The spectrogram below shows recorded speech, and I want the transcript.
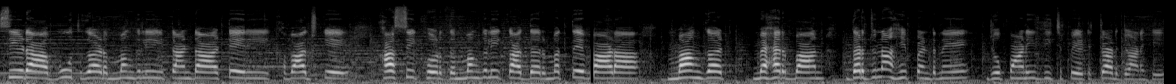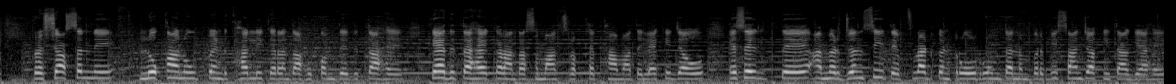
ਸੀੜਾ ਬੂਥਗੜ ਮੰਗਲੀ, ਟਾਂਡਾ, ਢੇਰੀ, ਖਵਾਜਕੇ ਖਾਸੀ ਖੁਰਦ ਮੰਗਲੀ ਕਾਦਰ, ਮੱਤੇਵਾੜਾ ਮੰਗਟ ਮਹਿਰਬਾਨ, ਦਰਜਨਾ ਹੀ ਪਿੰਡ ਨੇ ਜੋ ਪਾਣੀ ਦੀ ਚਪੇਟ ਚੜ ਜਾਣਗੇ। ਪ੍ਰਸ਼ਾਸਨ ਨੇ ਲੋਕਾਂ ਨੂੰ ਪਿੰਡ ਖਾਲੀ ਕਰਨ ਦਾ ਹੁਕਮ ਦੇ ਦਿੱਤਾ ਹੈ। ਕਹਿ ਦਿੱਤਾ ਹੈ, ਘਰਾਂ ਦਾ ਸਮਾਨ ਸੁਰੱਖਿਅਤ ਥਾਵਾਂ ਤੇ ਲੈ ਕੇ ਜਾਓ। ਇਸੇ ਤੇ ਐਮਰਜੈਂਸੀ ਤੇ ਫਲੱਡ ਕੰਟਰੋਲ ਰੂਮ ਦਾ ਨੰਬਰ ਵੀ ਸਾਂਝਾ ਕੀਤਾ ਗਿਆ ਹੈ।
